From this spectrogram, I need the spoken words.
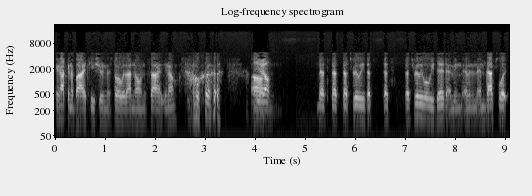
you're not gonna buy a T-shirt in the store without knowing the size, you know. So, um, Yeah. that's that's that's really that's that's that's really what we did. I mean, and and that's what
